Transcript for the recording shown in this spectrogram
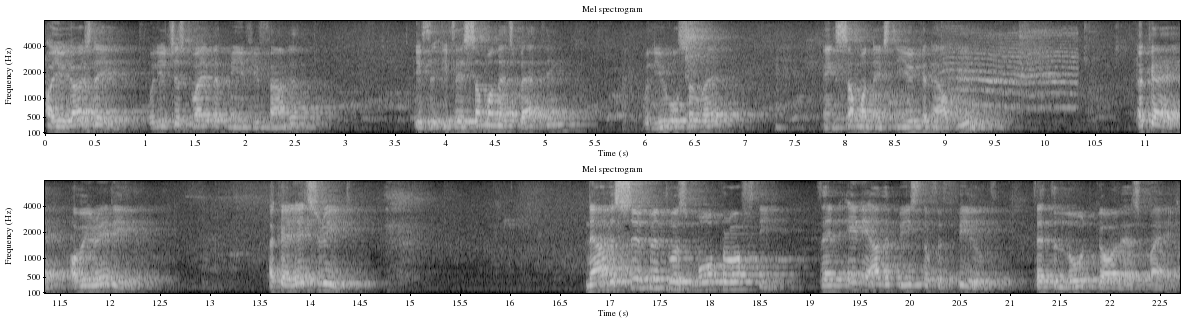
Are you guys there? Will you just wave at me if you found it? If, if there's someone that's battling, will you also wave? And someone next to you can help you? Okay, are we ready? Okay, let's read. Now the serpent was more crafty than any other beast of the field that the Lord God has made.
